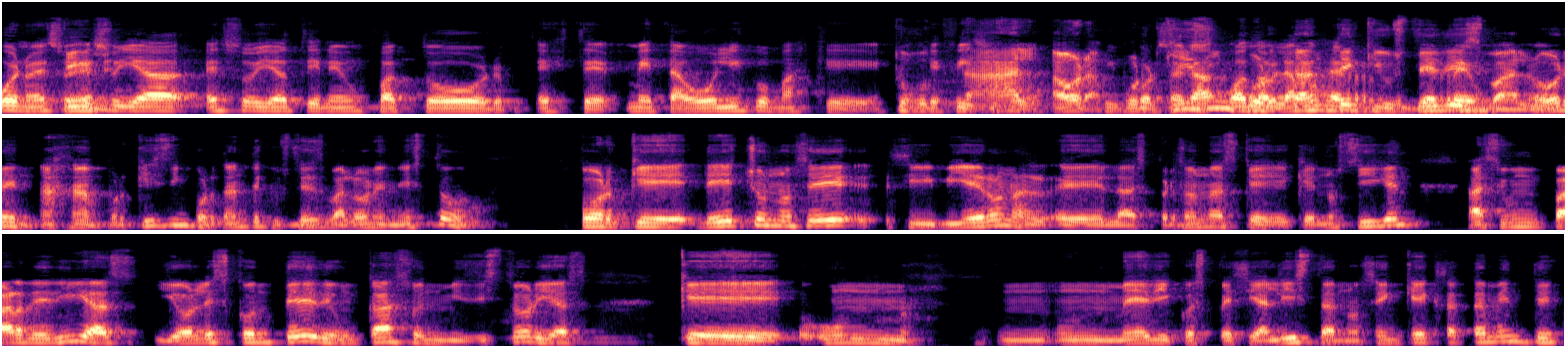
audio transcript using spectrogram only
bueno, eso, eso, ya, eso ya tiene un factor este, metabólico más que, Total. Ahora, ¿por qué es importante que ustedes valoren? Ajá, ¿por qué es importante que ustedes valoren esto? Porque de hecho, no sé si vieron eh, las personas que, que, nos siguen, hace un par de días yo les conté de un caso en mis historias que un, un médico especialista, no sé en qué exactamente,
